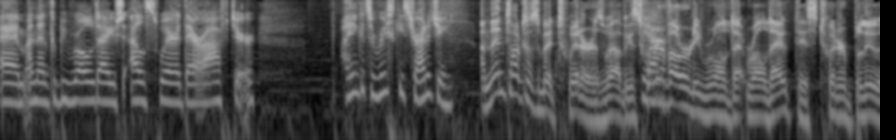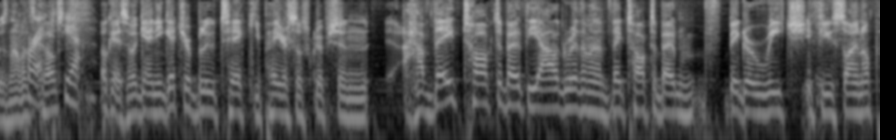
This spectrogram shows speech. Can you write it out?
um, and then it'll be rolled out elsewhere thereafter. I think it's a risky strategy. And then talk to us about Twitter as well, because Twitter Yeah. have already rolled out, rolled out this Twitter Blue, isn't that what Correct, it's called? yeah. Okay, so again, you get your blue tick, you pay your subscription. Have they talked about the algorithm and have they talked about bigger reach if you sign up?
